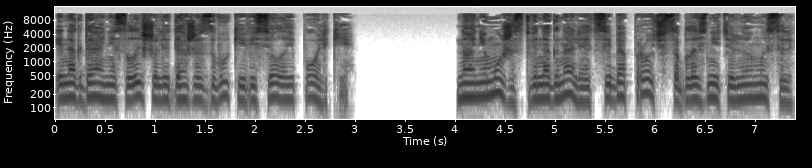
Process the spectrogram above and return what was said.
Иногда они слышали даже звуки веселой польки но они мужественно гнали от себя прочь соблазнительную мысль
